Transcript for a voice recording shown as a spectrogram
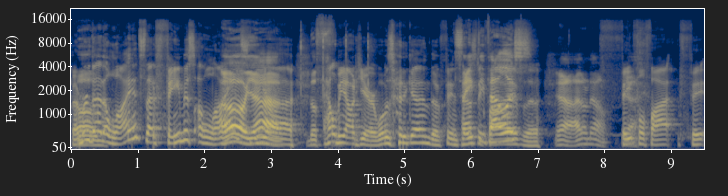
um, that alliance, that famous alliance? Oh yeah, the, uh, the help me out here. What was it again? The Fantastic Safety Five, Palace. The yeah, I don't know. Fateful yeah. Five. Fa-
